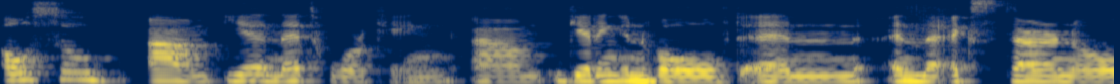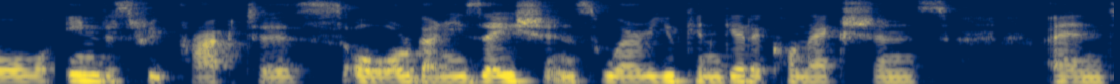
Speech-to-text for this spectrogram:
Also, um, yeah, networking, um, getting involved in in the external industry practice or organizations where you can get a connections and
